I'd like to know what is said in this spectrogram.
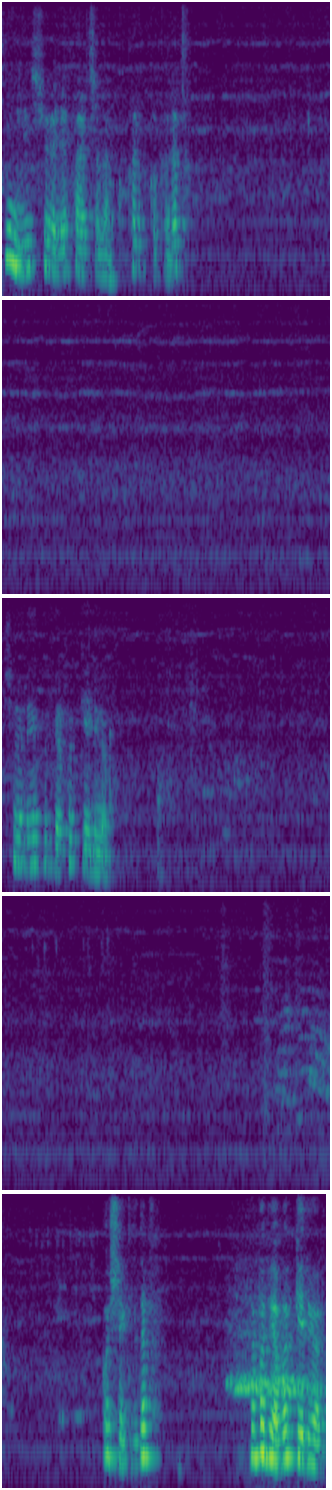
Şimdi şöyle parçalar koparıp koparıp şöyle yapıp yapıp geliyorum. Bu şekilde yapıp yapıp geliyorum.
